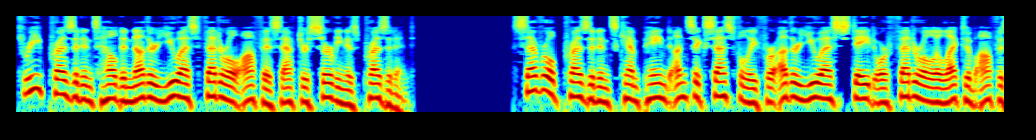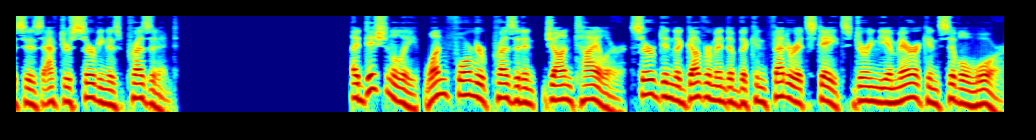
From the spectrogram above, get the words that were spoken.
Three presidents held another U.S. federal office after serving as president. Several presidents campaigned unsuccessfully for other U.S. state or federal elective offices after serving as president. Additionally, one former president, John Tyler, served in the government of the Confederate States during the American Civil War.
